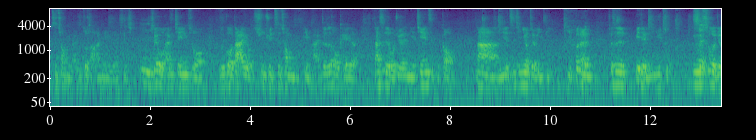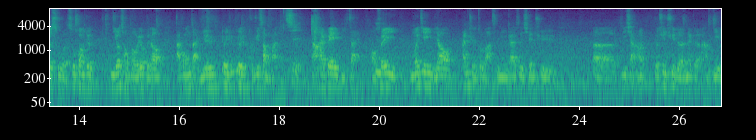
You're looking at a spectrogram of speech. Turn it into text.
自创品牌是做早餐店这件事情，嗯，所以我还是建议说，如果大家有兴趣自创品牌，这是 OK 的。但是我觉得你的经验值不够，那你的资金又只有一笔，你不能就是闭着眼睛去赌，因为输了就输了，输光就你又从头又回到打工仔，你就又又又不去上班了，是，然后还背一笔债，哦，所以我们会建议比较安全的做法是，你应该是先去，呃，你想要有兴趣的那个行业，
